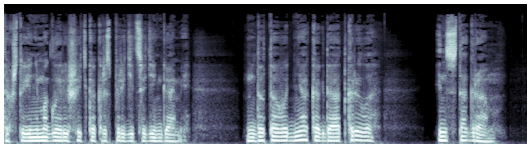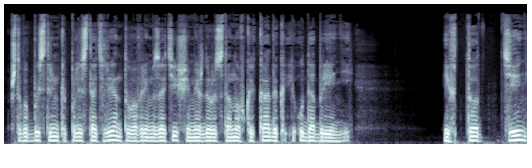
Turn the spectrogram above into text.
так что я не могла решить, как распорядиться деньгами. До того дня, когда открыла Инстаграм, чтобы быстренько полистать ленту во время затишья между расстановкой кадок и удобрений. И в тот день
